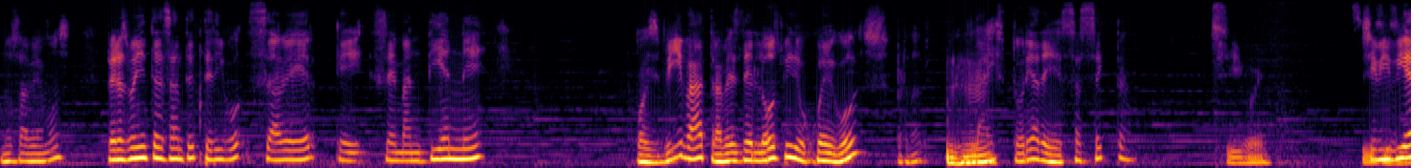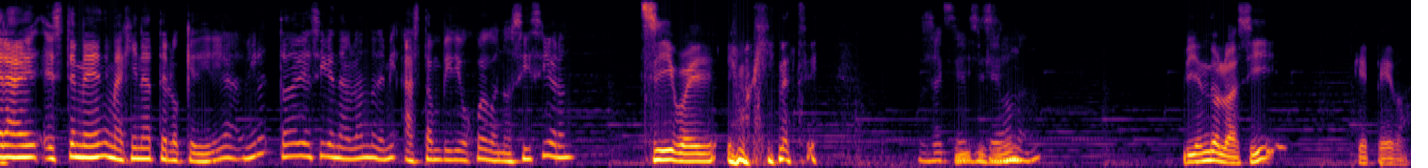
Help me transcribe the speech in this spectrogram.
No sabemos. Pero es muy interesante, te digo, saber que se mantiene pues viva a través de los videojuegos, ¿verdad? La historia de esa secta. Sí, güey. si viviera e-, este men, imagínate lo que diría. Mira, todavía siguen hablando de mí. Hasta un videojuego nos hicieron. Sí, güey, imagínate. O sea, ¿qué, ¿qué onda, no? Viéndolo así, qué pedo,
